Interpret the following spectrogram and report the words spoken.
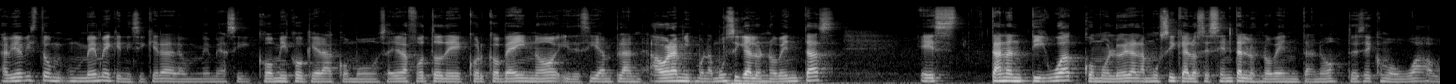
había visto un meme que ni siquiera era un meme así cómico que era como salía la foto de Kurt Cobain, ¿no? Y decía en plan, ahora mismo la música de los noventas es tan antigua como lo era la música de los 60 en los 90, ¿no? Entonces es como, wow,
